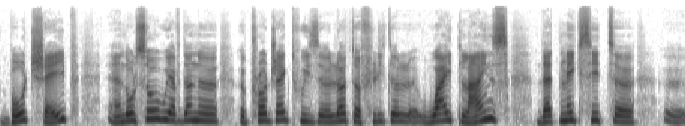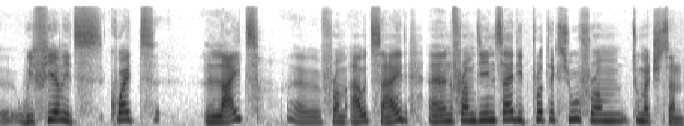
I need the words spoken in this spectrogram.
boat shape. And also we have done a, a project with a lot of little white lines that makes it uh, uh, we feel it's quite light uh, from outside and from the inside it protects you from too much sun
